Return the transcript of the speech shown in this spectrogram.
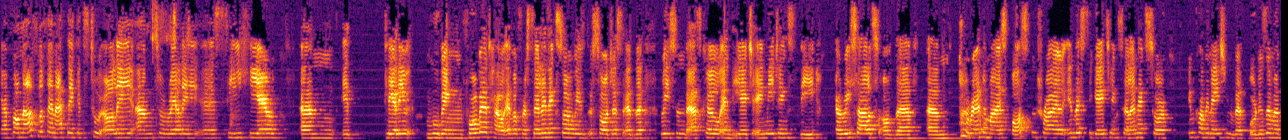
Yeah, for melphalan, I think it's too early um, to really uh, see here. Um, it clearly moving forward. However, for selinexor, we saw just at the recent ASCO and EHA meetings the results of the um, randomized Boston trial investigating selinexor in combination with bortezomib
